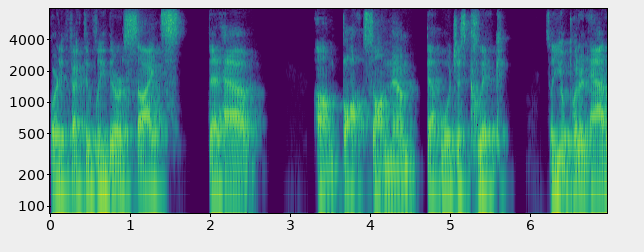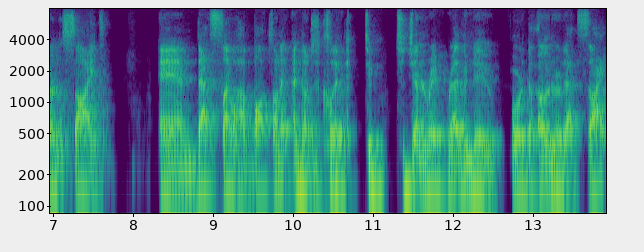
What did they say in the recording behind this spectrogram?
but effectively, there are sites that have um, bots on them that will just click. So you'll put an ad on a site and that site will have bots on it and they'll just click to, to generate revenue for the owner of that site.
